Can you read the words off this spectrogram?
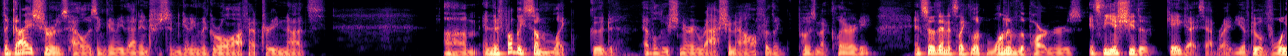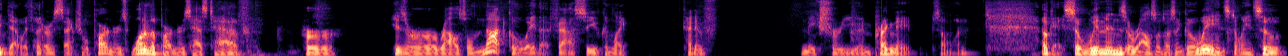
the guy sure as hell isn't going to be that interested in getting the girl off after he nuts. Um, and there's probably some like good evolutionary rationale for the post nut clarity. And so then it's like, look, one of the partners, it's the issue that gay guys have, right? You have to avoid that with heterosexual partners. One of the partners has to have her, his or her arousal not go away that fast. So you can like kind of make sure you impregnate someone. Okay. So women's arousal doesn't go away instantly. And so,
